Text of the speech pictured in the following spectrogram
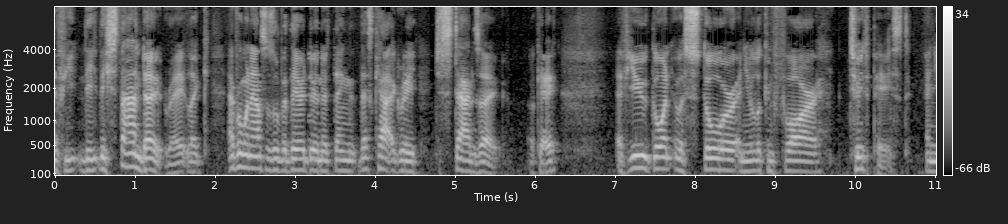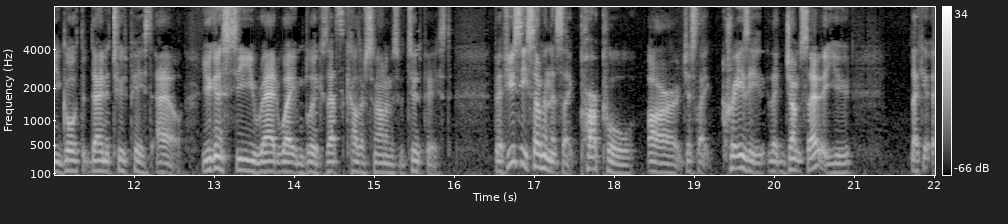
if you they, they stand out, right? Like everyone else is over there doing their thing. This category just stands out. Okay. If you go into a store and you're looking for toothpaste and you go down a toothpaste aisle, you're going to see red, white, and blue because that's the color synonymous with toothpaste. But if you see something that's like purple or just like crazy that jumps out at you, like it,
